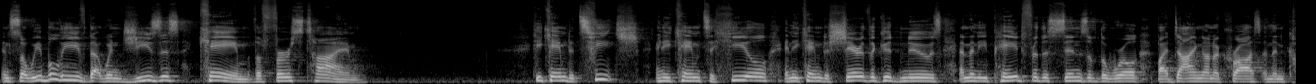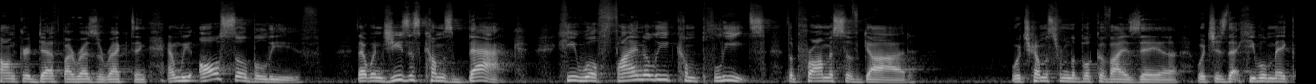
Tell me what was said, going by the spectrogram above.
And so we believe that when Jesus came the first time, he came to teach and he came to heal and he came to share the good news and then he paid for the sins of the world by dying on a cross and then conquered death by resurrecting. And we also believe that when Jesus comes back, he will finally complete the promise of God, which comes from the book of Isaiah, which is that he will make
